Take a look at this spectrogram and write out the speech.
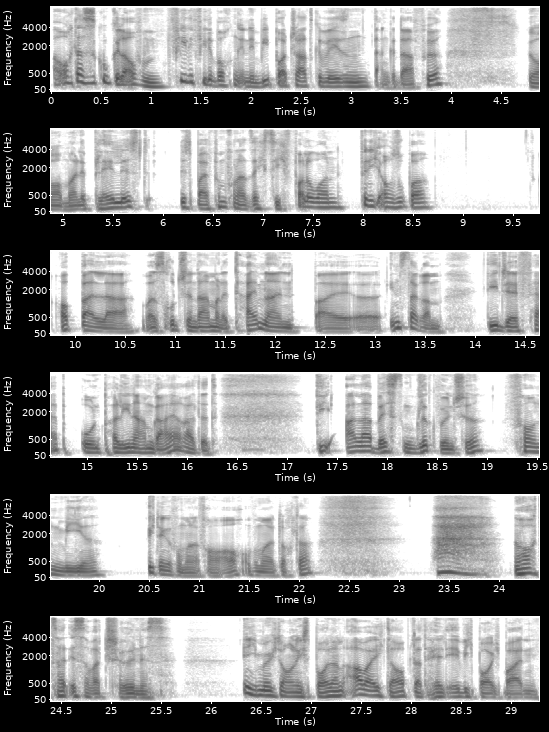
Auch das ist gut gelaufen. Viele, viele Wochen in den Beatport-Charts gewesen. Danke dafür. Ja, meine Playlist ist bei 560 Followern. Finde ich auch super. Hoppala, was rutscht denn da in meine Timeline bei äh, Instagram? DJ Fab und Paulina haben geheiratet. Die allerbesten Glückwünsche von mir. Ich denke von meiner Frau auch und von meiner Tochter. Eine Hochzeit ist aber was Schönes. Ich möchte auch nicht spoilern, aber ich glaube, das hält ewig bei euch beiden.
